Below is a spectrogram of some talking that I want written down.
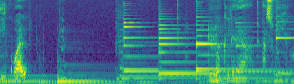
igual le da a su hijo.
